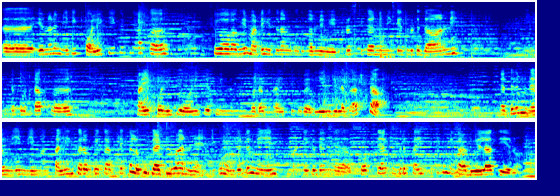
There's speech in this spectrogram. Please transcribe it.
ඒ වුණාට මේකේ ක්වොලිටි එක ටිකක් ෂුව වගේ මට හිතන මොකද මම මේ මේට්‍රස් ටිකක් මේක ඇතුළට දාන්නේ ඊට පොඩ්ඩක් හයි ක්වොලිටි ඕනි කියපු හින්දා මම පොඩක් ප්‍රයිස් එක වැඩියෙන් දීලා ගත්තා. ඇත්තටම දැන් මේ මේ මම කලින් කරපු එකත් එක්ක ලොකු ගැටලුවක් නැහැ. ඒක හොඳට මේ මට ඒක දැන් පොට්ටයක් විතර සයිස් එකක මේක අඩු වෙලා තියෙනවා.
